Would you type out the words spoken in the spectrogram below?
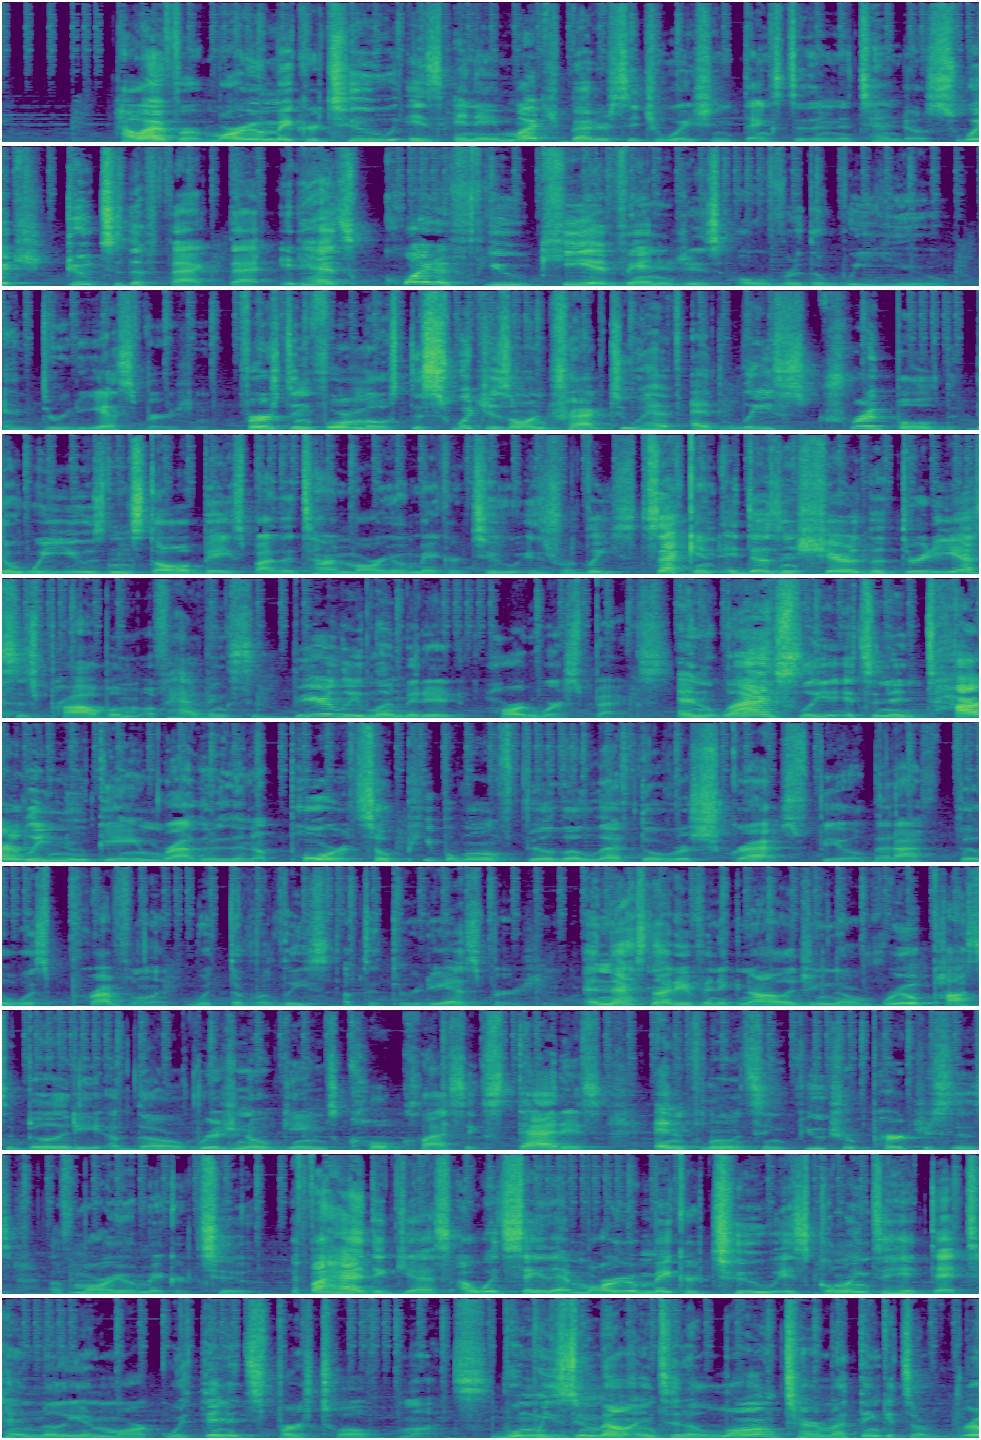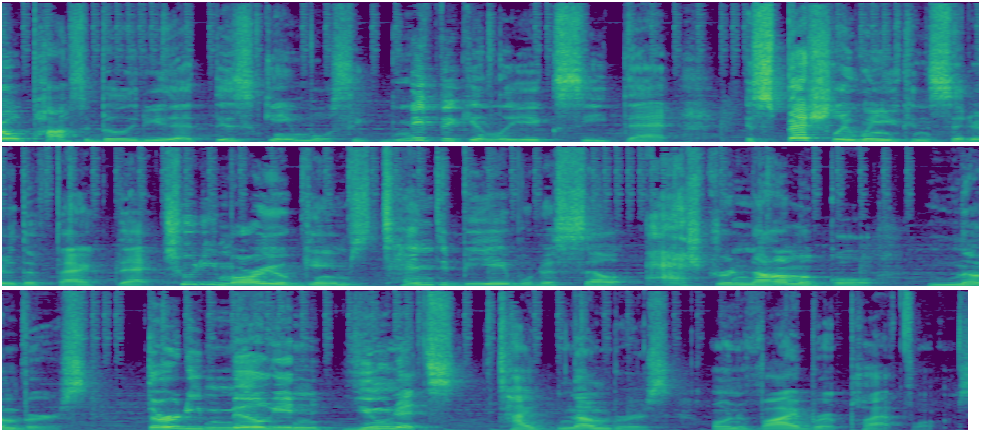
However, Mario Maker 2 is in a much better situation thanks to the Nintendo Switch due to the fact that it has quite a few key advantages over the Wii U and 3DS version. First and foremost, the Switch is on track to have at least tripled the Wii U's install base by the time Mario Maker 2 is released. Second, it doesn't share the 3DS's problem of having severely limited hardware specs. And lastly, it's an entirely new game rather than a port, so people won't feel the leftover scraps feel that I feel was prevalent with the release of the 3DS version. And that's not even acknowledging the real possibility of the original game's cult classic status influencing future purchases of Mario Maker 2. If I had to guess, I would say that Mario Maker 2 is going to hit that 10 million mark within its first 12 months. When we zoom out into the long term, I think it's a real possibility that this game will significantly exceed that especially when you consider the fact that 2D Mario games tend to be able to sell astronomical numbers, 30 million units type numbers on vibrant platforms.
